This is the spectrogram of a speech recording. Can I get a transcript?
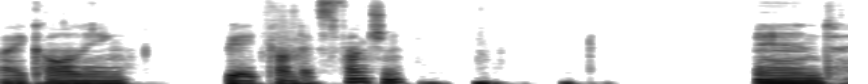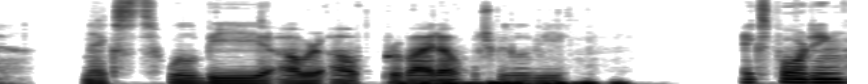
by calling create context function. And next will be our auth provider, which we will be exporting.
